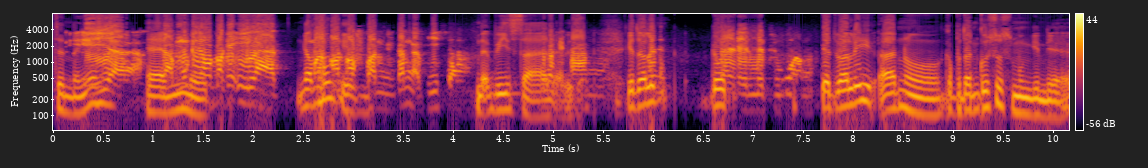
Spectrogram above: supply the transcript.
jenenge Iya, nggak mungkin mau pakai ilat. Nggak mungkin. kan kan nggak bisa. Nggak bisa, Pakai nggak bisa. Kecuali kecuali anu kebutuhan khusus mungkin ya.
